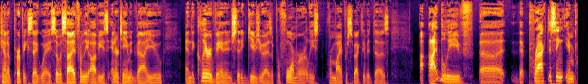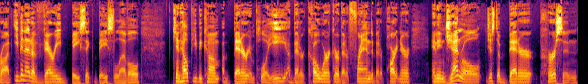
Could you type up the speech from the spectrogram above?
kind of perfect segue. So aside from the obvious entertainment value and the clear advantage that it gives you as a performer, or at least from my perspective, it does. I believe uh, that practicing improv, even at a very basic base level, can help you become a better employee, a better coworker, a better friend, a better partner, and in general, just a better person.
